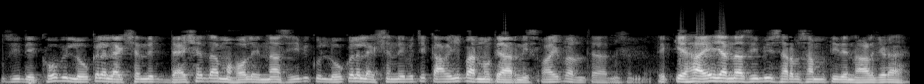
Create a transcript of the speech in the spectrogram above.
ਤੁਸੀਂ ਦੇਖੋ ਵੀ ਲੋਕਲ ਇਲੈਕਸ਼ਨ ਦੇ ਦਹਿਸ਼ਤ ਦਾ ਮਾਹੌਲ ਇੰਨਾ ਸੀ ਵੀ ਕੋਈ ਲੋਕਲ ਇਲੈਕਸ਼ਨ ਦੇ ਵਿੱਚ ਕਾਗਜ਼ ਭਰਨ ਨੂੰ ਤਿਆਰ ਨਹੀਂ ਸੀ। ਸਫ਼ਾਈ ਭਰਨ ਤਿਆਰ ਨਹੀਂ ਹੁੰਦਾ। ਤੇ ਕਿਹਾ ਇਹ ਜਾਂਦਾ ਸੀ ਵੀ ਸਰਬਸੰਮਤੀ ਦੇ ਨਾਲ ਜਿਹੜਾ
